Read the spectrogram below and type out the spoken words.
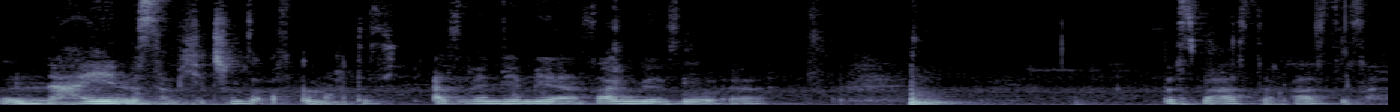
Nein, das habe ich jetzt schon so oft gemacht. Dass ich, also wenn der mir sagen will, so, äh, das war's, dann war's das halt.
